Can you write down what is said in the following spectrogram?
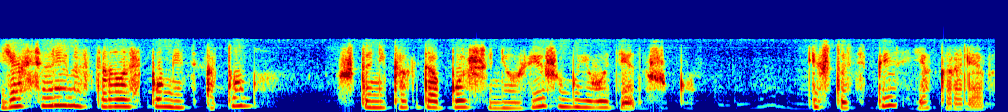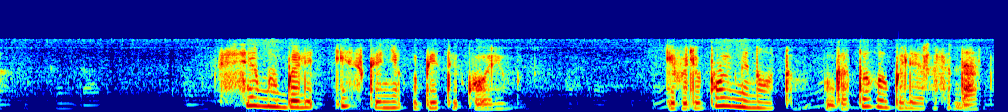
Я все время старалась помнить о том, что никогда больше не увижу моего дедушку, и что теперь я королева. Все мы были искренне убиты горем, и в любую минуту готовы были разрыдаться.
